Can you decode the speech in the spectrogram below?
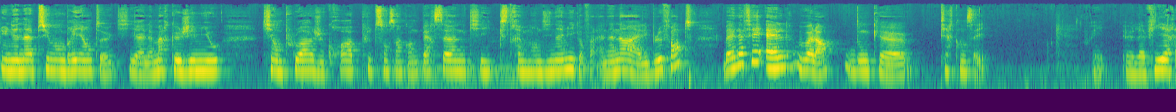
Une nana absolument brillante euh, qui a la marque Gemio, qui emploie, je crois, plus de 150 personnes, qui est extrêmement dynamique. Enfin, la nana, elle est bluffante. Bah, elle a fait elle, voilà. Donc, pire conseil. Euh, la filière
